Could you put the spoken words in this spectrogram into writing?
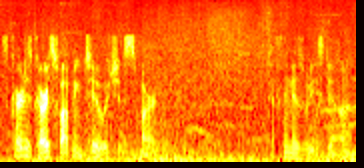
His guard is guard swapping too, which is smart. Definitely knows what he's doing.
